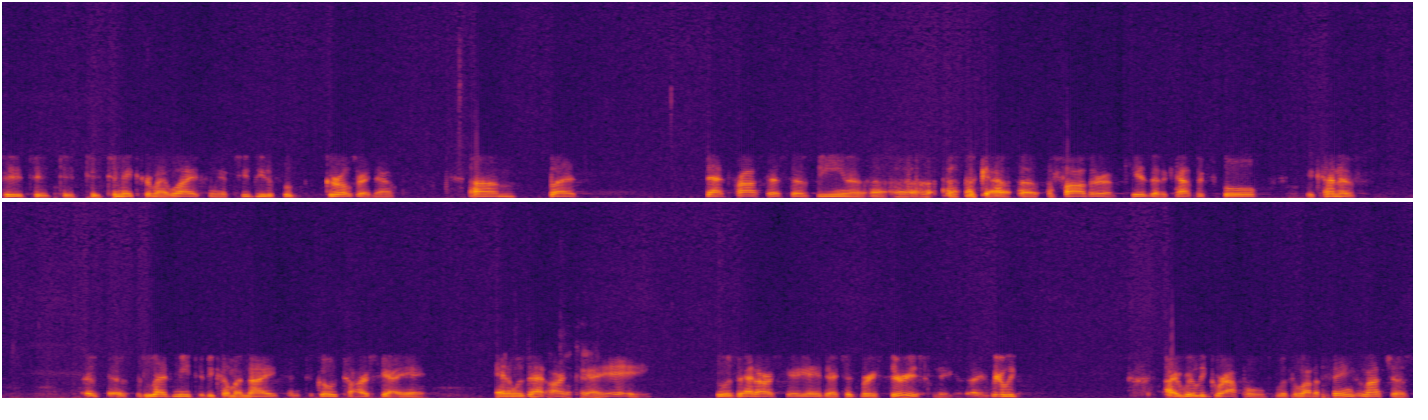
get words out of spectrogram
to, to to, to to make her my wife. And we have two beautiful girls right now. Um, but that process of being a a, a, a, a father of kids at a Catholic school, it kind of it, it led me to become a knight and to go to RCIA and it was at RCIA. Okay. It was at RCIA that I took very seriously. I really, I really grappled with a lot of things, not just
